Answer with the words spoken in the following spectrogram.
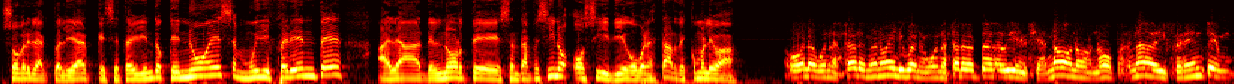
sobre la actualidad que se está viviendo, que no es muy diferente a la del norte santafesino. O sí, Diego, buenas tardes, ¿cómo le va? Hola, buenas tardes, Manuel, y bueno, buenas tardes a toda la audiencia. No, no, no, para nada diferente,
